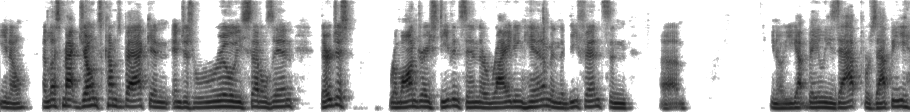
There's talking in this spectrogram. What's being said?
you know, unless Mac Jones comes back and and just really settles in, they're just Rhamondre Stevenson. They're riding him in the defense, and um, you know, you got Bailey Zapp or Zappe.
